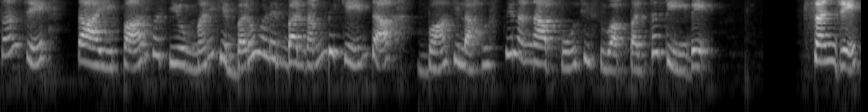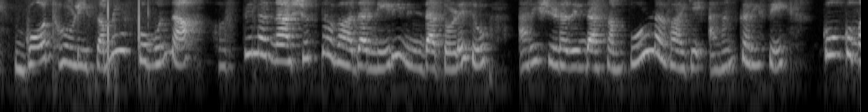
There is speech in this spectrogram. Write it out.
ಸಂಜೆ ತಾಯಿ ಪಾರ್ವತಿಯು ಮನೆಗೆ ಬರುವಳೆಂಬ ನಂಬಿಕೆಯಿಂದ ಬಾಗಿಲ ಹೊಸ್ತಿಲನ್ನ ಪೂಜಿಸುವ ಪದ್ಧತಿ ಇದೆ. ಸಂಜೆ ಗೋಧೂಳಿ ಸಮಯಕ್ಕೂ ಮುನ್ನ ಹೊಸ್ತಿಲನ್ನ ಶುದ್ಧವಾದ ನೀರಿನಿಂದ ತೊಳೆದು ಅರಿಶಿಣದಿಂದ ಸಂಪೂರ್ಣವಾಗಿ ಅಲಂಕರಿಸಿ, ಕುಂಕುಮ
